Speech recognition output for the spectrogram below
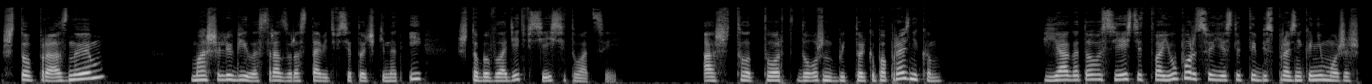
«Что празднуем?» Маша любила сразу расставить все точки над «и», чтобы владеть всей ситуацией. «А что, торт должен быть только по праздникам?» «Я готова съесть и твою порцию, если ты без праздника не можешь»,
